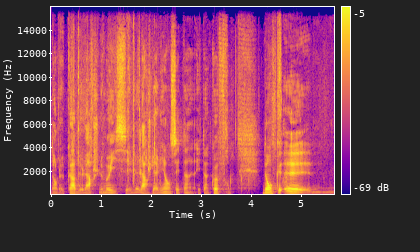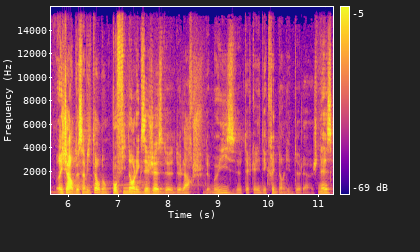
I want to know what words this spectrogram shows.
dans le cas de l'arche de Moïse, l'arche d'alliance est un, coffre. Donc, euh, Richard de Saint-Victor, peaufinant l'exégèse de, de l'arche de Moïse, telle qu'elle est décrite dans le livre de la Genèse,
